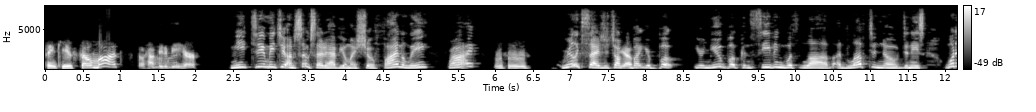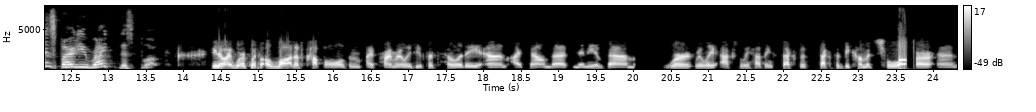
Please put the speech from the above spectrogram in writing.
Thank you so much. So happy to be here. Me too, me too. I'm so excited to have you on my show finally, right? Mm-hmm. Really excited to talk Yep. about your book, your new book, Conceiving with Love. I'd love to know, Denise, what inspired you to write this book? You know, I work with a lot of couples and I primarily do fertility and I found that many of them weren't really actually having sex. The sex had become a chore and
